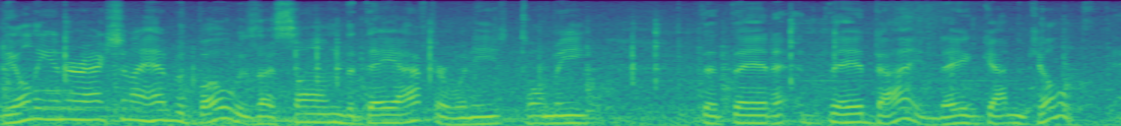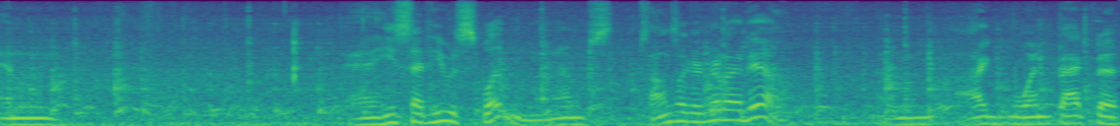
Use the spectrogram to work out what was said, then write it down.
The only interaction I had with Bo was I saw him the day after when he told me that they had they had died, they had gotten killed, and and he said he was splitting, and I'm just, sounds like a good idea. And I went back to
